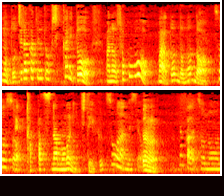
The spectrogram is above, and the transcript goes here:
もうどちらかというとしっかりとあのそこを、まあ、どんどんどんどん、そうそう、ね活発なものにしていく。そうなんですよ、うん。なんかその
